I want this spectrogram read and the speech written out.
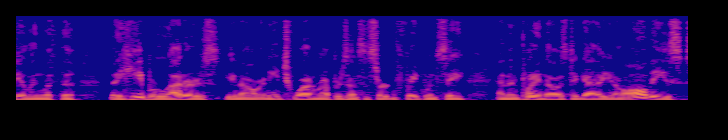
dealing with the, the Hebrew letters, you know, and each one represents a certain frequency, and then putting those together, you know, all these,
